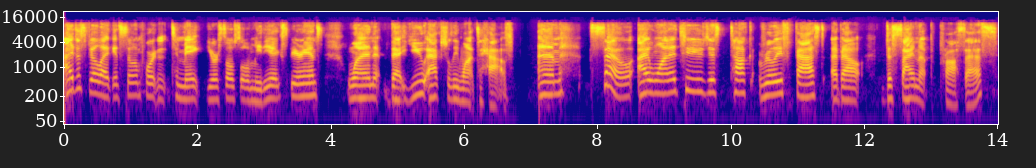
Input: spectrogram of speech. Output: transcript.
i just feel like it's so important to make your social media experience one that you actually want to have. Um so i wanted to just talk really fast about the sign up process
